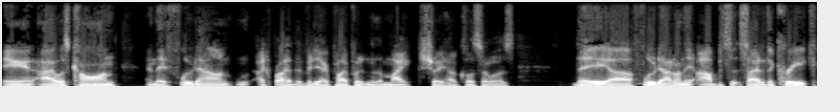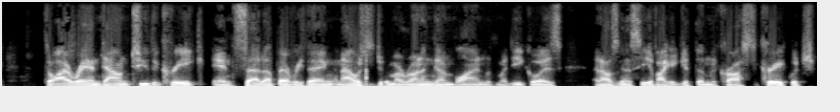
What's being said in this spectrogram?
And I was calling and they flew down. I could probably have the video. I probably put it into the mic to show you how close I was. They uh, flew down on the opposite side of the creek. So I ran down to the creek and set up everything. And I was just doing my run and gun blind with my decoys. And I was going to see if I could get them to cross the creek, which,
